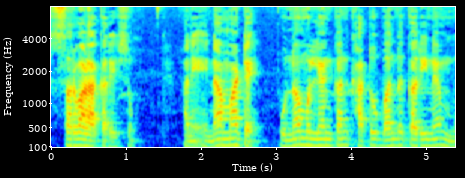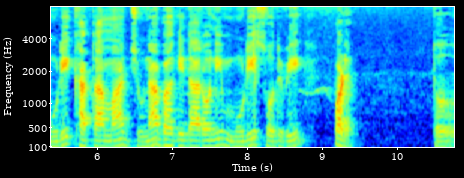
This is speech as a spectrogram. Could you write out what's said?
સરવાળા કરીશું. અને એના માટે પુનઃમૂલ્યાંકન ખાતું બંધ કરીને મૂડી ખાતામાં જૂના ભાગીદારોની મૂડી શોધવી પડે. તો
